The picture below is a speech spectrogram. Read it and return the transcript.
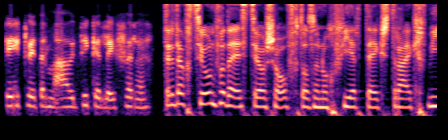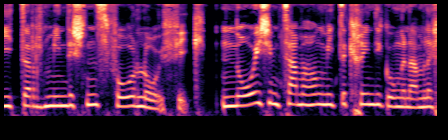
dort wieder Meldungen liefern. Die Redaktion von der STO schafft also noch vier Tage Streik weiter, mindestens vorläufig. Neu ist im Zusammenhang mit den Kündigungen nämlich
